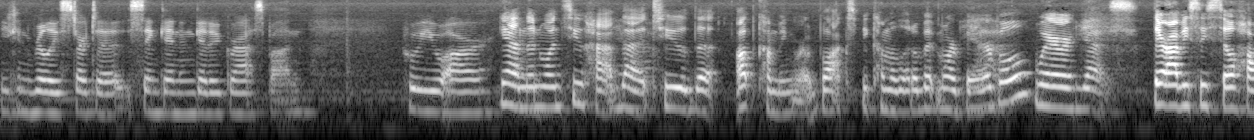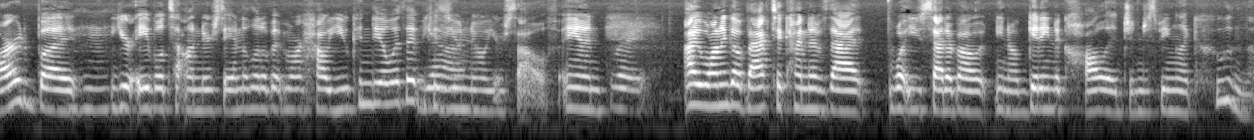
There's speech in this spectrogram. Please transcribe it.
you can really start to sink in and get a grasp on who you are. Yeah, and, and then once you have yeah. that too, the upcoming roadblocks become a little bit more bearable yeah. where Yes. They're obviously still hard, but mm-hmm. you're able to understand a little bit more how you can deal with it because yeah. you know yourself. And right. I want to go back to kind of that what you said about, you know, getting to college and just being like who in the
